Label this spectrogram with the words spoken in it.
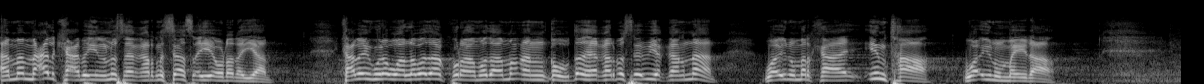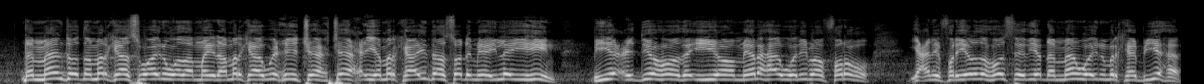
ama maca alkacbayni nuska qarna sidaas ayay odhanayaan. Kacbaynkuna waa labadaa kuraamood ama anqow dadka qaarba siay u yaqaanaan waa inuu markaa intaa waa inuu maydhaa. Dhammaantoodna markaas waa inuu wada maydhaa markaa wixii jeexjeex iyo markaa intaasoo dhammi ay leeyihiin biyo cidyahooda iyo meelaha weliba farahu yacnii faryarada hoosteediiyo dhammaan waa inuu markaa biyaha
